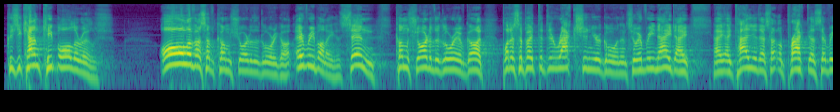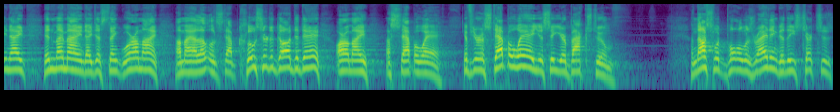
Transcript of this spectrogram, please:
Because you can't keep all the rules. All of us have come short of the glory of God. Everybody has sinned, comes short of the glory of God. But it's about the direction you're going. And so every night I, I, I, tell you this little practice every night in my mind. I just think, where am I? Am I a little step closer to God today or am I a step away? If you're a step away, you see your back's to Him. And that's what Paul was writing to these churches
